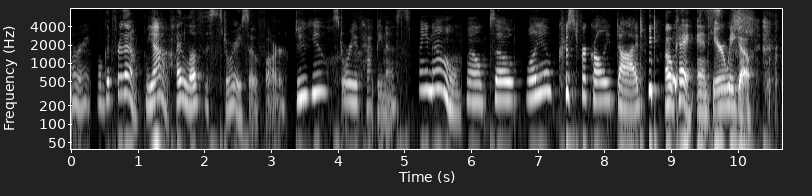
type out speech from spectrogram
All right. Well, good for them. Yeah. I love this story so far. Do you? Story of happiness. I know. Well, so William Christopher Crawley died. Okay, and here we go.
